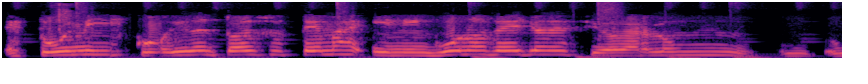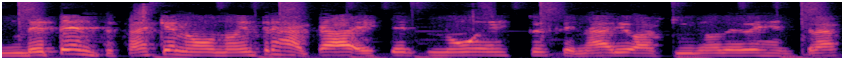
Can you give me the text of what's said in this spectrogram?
estuvo inmiscuido en todos esos temas y ninguno de ellos decidió darle un, un detente. Sabes que no, no entres acá, este no es tu escenario, aquí no debes entrar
